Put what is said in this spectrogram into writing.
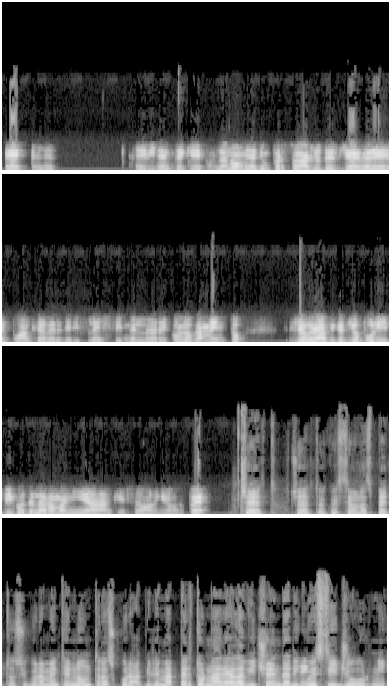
e eh, è evidente che la nomina di un personaggio del genere può anche avere dei riflessi nel ricollocamento geografico e geopolitico della Romania anche in seno all'Unione Europea. Certo, certo, questo è un aspetto sicuramente non trascurabile. Ma per tornare alla vicenda di sì. questi giorni,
